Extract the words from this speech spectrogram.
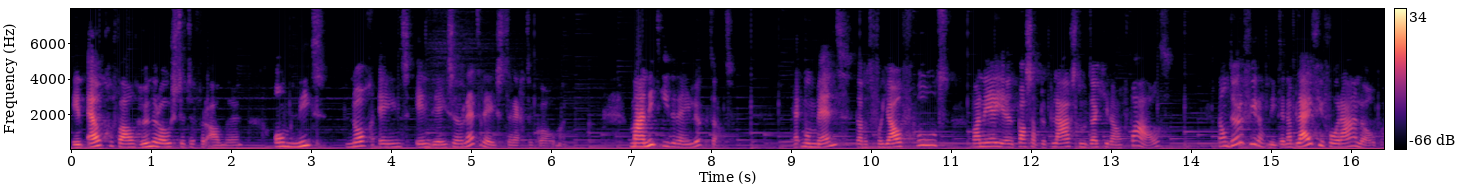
in elk geval hun rooster te veranderen om niet nog eens in deze redrace terecht te komen. Maar niet iedereen lukt dat. Het moment dat het voor jou voelt wanneer je een pas op de plaats doet dat je dan faalt, dan durf je dat niet en dan blijf je vooraan lopen.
